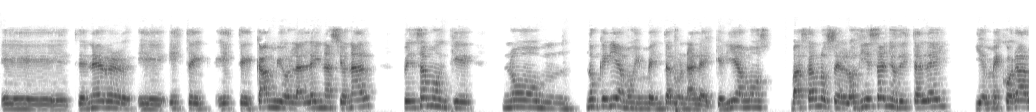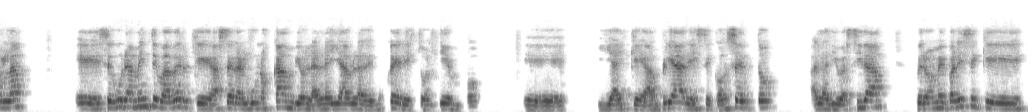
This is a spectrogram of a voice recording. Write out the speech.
eh, tener eh, este, este cambio en la ley nacional. Pensamos en que no, no queríamos inventar una ley, queríamos basarnos en los 10 años de esta ley y en mejorarla, eh, seguramente va a haber que hacer algunos cambios. La ley habla de mujeres todo el tiempo eh, y hay que ampliar ese concepto a la diversidad, pero me parece que,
